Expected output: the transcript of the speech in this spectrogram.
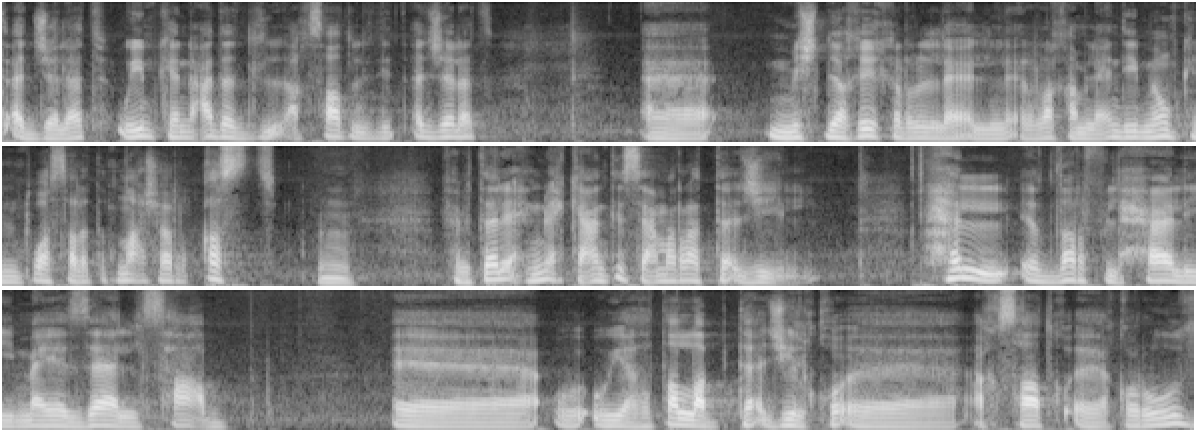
تأجلت. ويمكن عدد الأقساط اللي تأجلت آه، مش دقيق ال- ال- الرقم اللي عندي ممكن توصلت 12 قسط. فبالتالي إحنا بنحكي عن تسع مرات تأجيل. هل الظرف الحالي ما يزال صعب؟ ويتطلب تأجيل ق- آه، أقساط آه، قروض.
